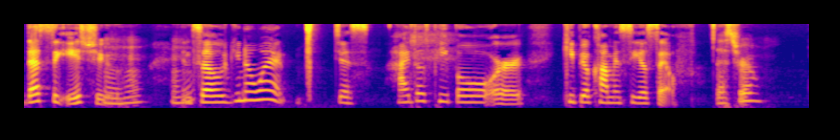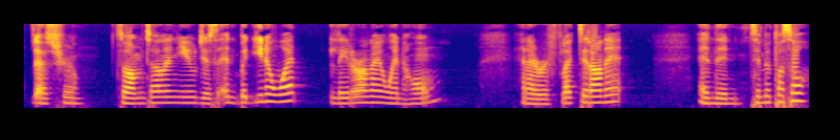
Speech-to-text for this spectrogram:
that's the issue. Mm-hmm. And mm-hmm. so you know what? Just hide those people or keep your comments to yourself. That's true. That's true. So I'm telling you, just and but you know what? Later on, I went home and I reflected on it, and then se me pasó,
